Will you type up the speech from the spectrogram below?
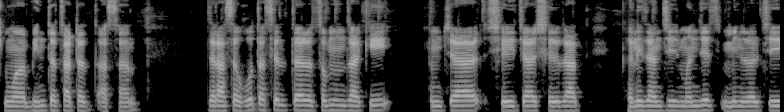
किंवा भिंत चाटत असाल जर असं होत असेल तर समजून जा की तुमच्या शेळीच्या शरीरात खनिजांची म्हणजेच मिनरलची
